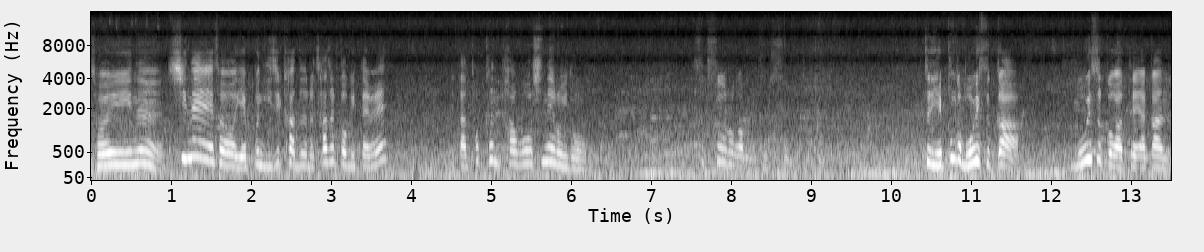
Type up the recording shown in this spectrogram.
저희는 시내에서 예쁜 이지 카드를 찾을 거기 때문에 일단 토큰 타고 시내로 이동. 숙소로 가면 숙소. 저 예쁜 거 뭐 있을까? 뭐 있을 것 같아? 약간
